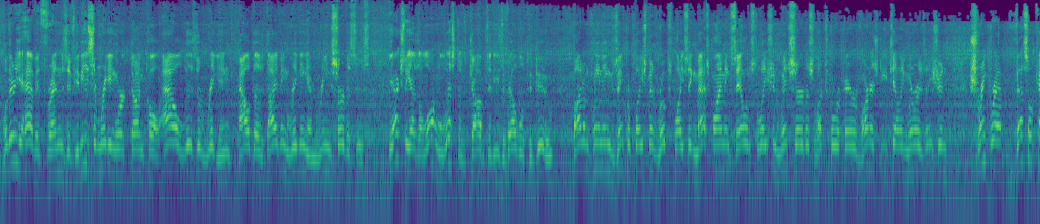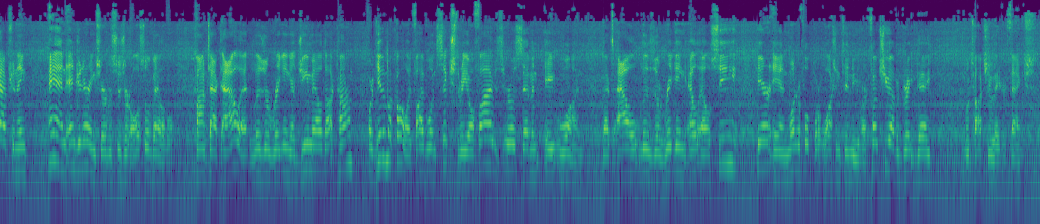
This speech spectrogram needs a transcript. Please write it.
Well, there you have it, friends. If you need some rigging work done, call Al Lizza Rigging. Al does diving, rigging, and marine services. He actually has a long list of jobs that he's available to do. Bottom cleaning, zinc replacement, rope splicing, mast climbing, sail installation, winch service, electrical repair, varnish detailing, winterization, shrink wrap, vessel captioning, and engineering services are also available. Contact Al at lizardrigging at gmail.com or give him a call at 516-305-0781. That's Al Lizza Rigging LLC here in wonderful Port Washington, New York. Folks, you have a great day. We'll talk to you later. Thanks.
